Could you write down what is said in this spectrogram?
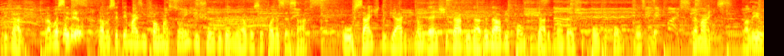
Obrigado. Para você, você ter mais informações do show do Daniel, você pode acessar o site do Diário do Nordeste, www.diariodonordeste.com.br. Até mais. Valeu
